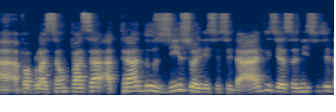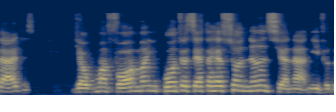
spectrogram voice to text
a, a população passa a traduzir suas necessidades e essas necessidades de alguma forma, encontra certa ressonância na nível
